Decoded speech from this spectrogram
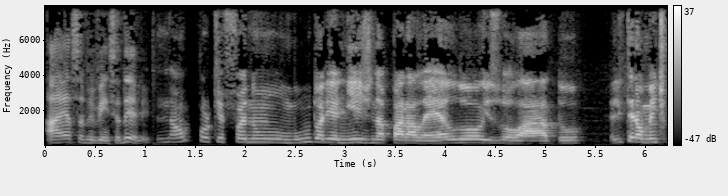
a essa vivência dele? Não, porque foi num mundo alienígena paralelo, isolado. Literalmente.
